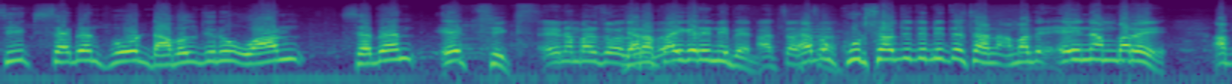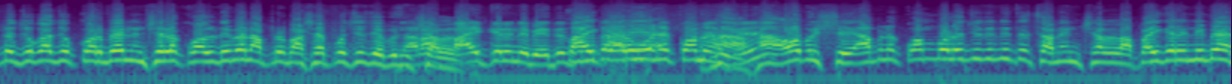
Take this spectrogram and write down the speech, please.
six seven four double zero one seven eight six. এই নাম্বারে যারা পাইকারি নেবেন। আচ্ছা, এবং আচ্ছা। খুচরাও যদি নিতে চান আমাদের এই নাম্বারে আপনি যোগাযোগ করবেন ইনশাল্লাহ কল দিবেন আপনার বাসায় পৌঁছে যাবেন ইনশাল্লাহ। পাইকারি নেবে পাইকারি পাইকারি অনেক কমে হ্যাঁ, আছে হ্যাঁ অবশ্যই। আপনি কম বলে যদি নিতে চান ইনশাল্লাহ পাইকারি নেবেন।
